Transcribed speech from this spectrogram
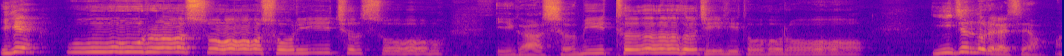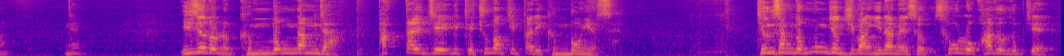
이게 울었소 소리쳤소 이 가슴이 터지도록 2절 노래가 있어요. 어? 예. 2절로는 금봉낭자 박달재 밑에 주막집 딸이 금봉이었어요. 경상도 문경 지방 이남에서 서울로 과거급제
